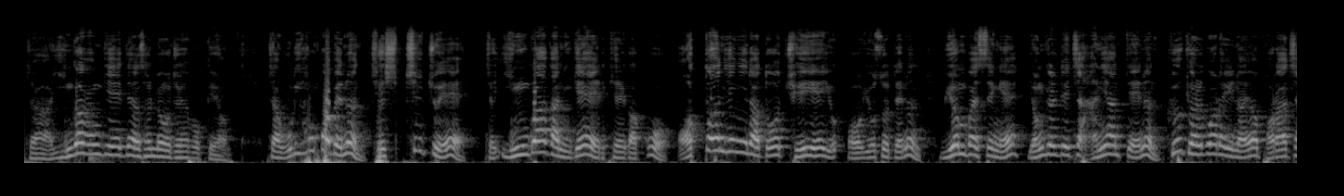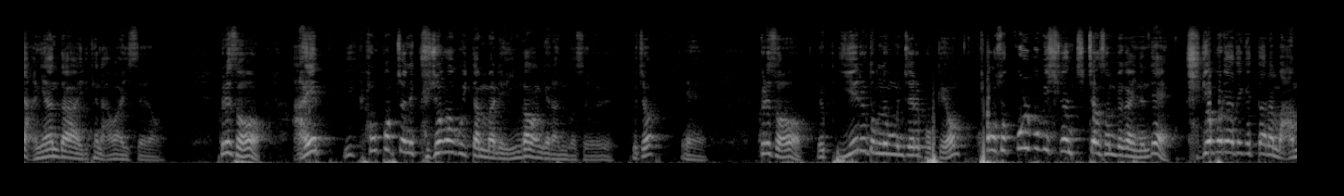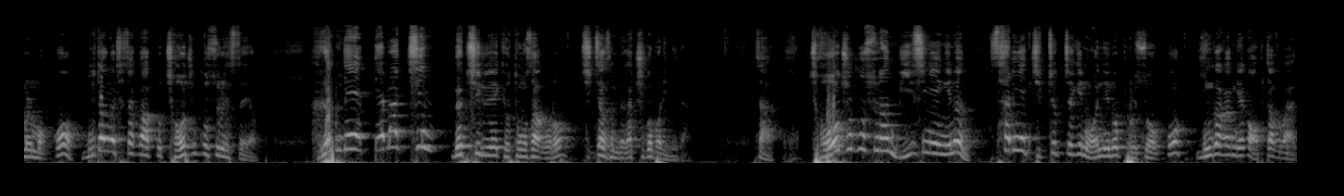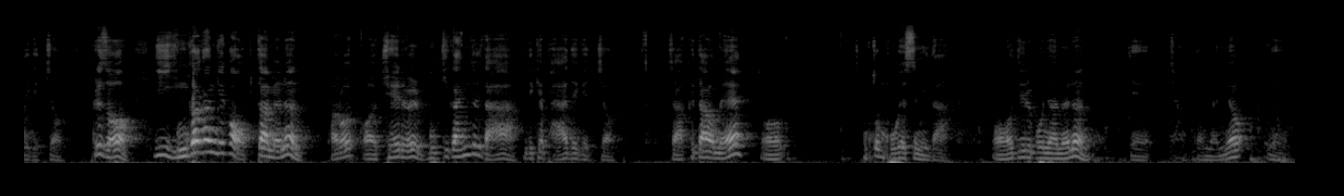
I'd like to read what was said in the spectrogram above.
자, 인과관계에 대한 설명을 좀 해볼게요. 자, 우리 형법에는 제17조에 인과관계 이렇게 해갖고 어떠한 행위라도 죄의 요, 어, 요소되는 위험 발생에 연결되지 아니한 때에는 그 결과로 인하여 벌하지 아니한다 이렇게 나와 있어요. 그래서 아예 이 형법전에 규정하고 있단 말이에요. 인과관계라는 것을. 그죠? 예. 그래서 이해를 돕는 문제를 볼게요. 평소 꼴 보기 싫은 직장 선배가 있는데 죽여버려야 되겠다는 마음을 먹고 무당을 찾아가고 저주구슬을 했어요. 그런데 때마침 며칠 후에 교통사고로 직장 선배가 죽어버립니다. 자, 저주구술한 미승행위는 살인의 직접적인 원인으로 볼 수 없고 인과관계가 없다고 봐야 되겠죠. 그래서 이 인과관계가 없다면은 바로 어, 죄를 묻기가 힘들다 이렇게 봐야 되겠죠. 자, 그 다음에 어, 좀 보겠습니다. 어, 디를 보냐면은 예, 잠깐만요. 예.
